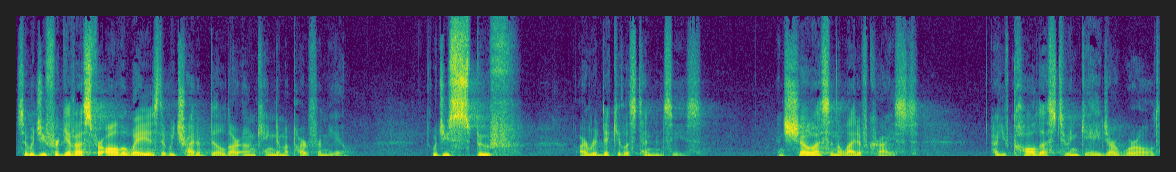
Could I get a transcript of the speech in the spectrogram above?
So, would you forgive us for all the ways that we try to build our own kingdom apart from you? Would you spoof our ridiculous tendencies and show us in the light of Christ how you've called us to engage our world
